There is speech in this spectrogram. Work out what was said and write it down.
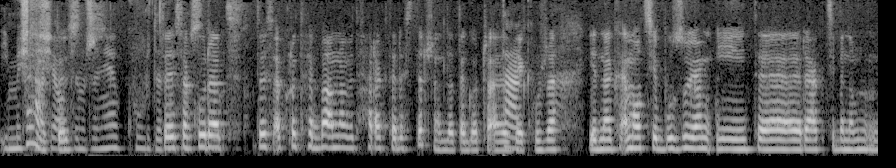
i myśli tak, się o jest, tym, że nie, kurde. To jest, prostu... akurat, to jest akurat chyba nawet charakterystyczne dla tego tak. wieku, że jednak emocje buzują i te reakcje będą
